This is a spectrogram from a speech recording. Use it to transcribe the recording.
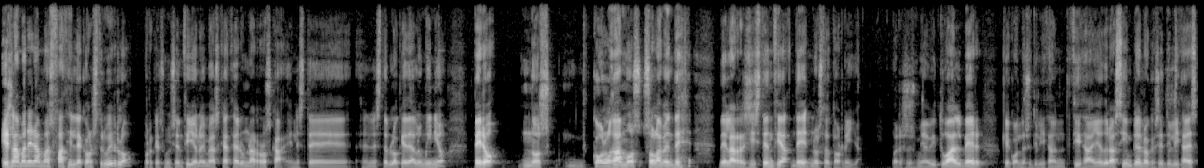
Es la manera más fácil de construirlo, porque es muy sencillo, no hay más que hacer una rosca en este, en este bloque de aluminio, pero nos colgamos solamente de la resistencia de nuestro tornillo. Por eso es muy habitual ver que cuando se utilizan cizalladuras simples, lo que se utiliza es,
